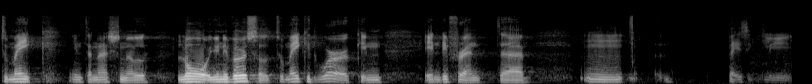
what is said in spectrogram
to make international law universal, to make it work in, in different, uh, mm, basically,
